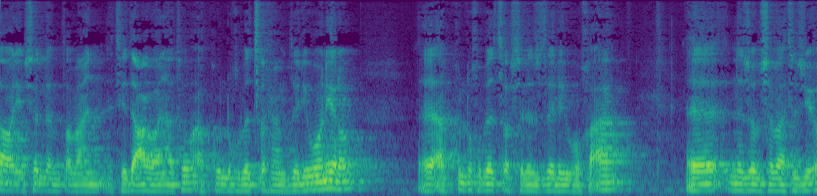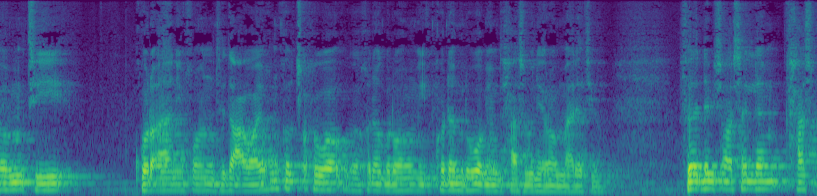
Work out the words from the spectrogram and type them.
ላሁ ለ ወሰለም እቲ ዳዕዋ ናቶም ኣብ ኩሉ ክበፅሑ ዮም ደልዎ ነይሮም ኣብ ኩሉ ክበፅሕ ስለ ዝደልይዎ ከዓ ነዞም ሰባት እዚኦም እቲ ቁርን ይኹን እቲ ዳዕዋ ይኹን ከብፅሕዎ ክነግርዎም እዮም ዝሓስቡ ነይሮም ማለት እዩ ፈነቢ ስ ሰለም ክሓስቡ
